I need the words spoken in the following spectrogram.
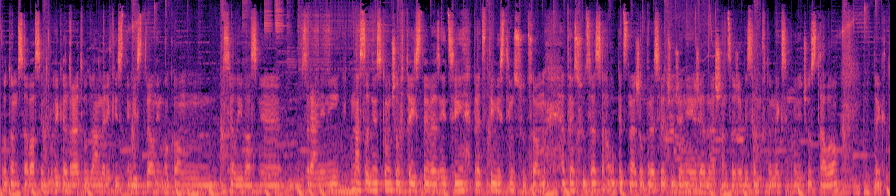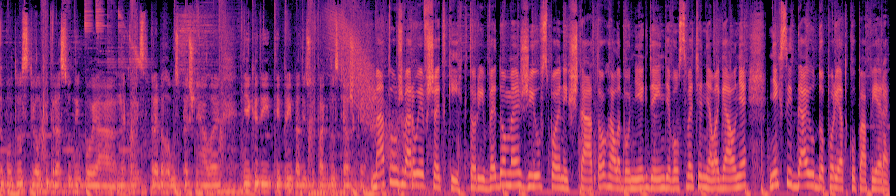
Potom sa vlastne druhýkrát vrátil do Ameriky s tým vystrelným okom, celý vlastne zranený. Následne skončil v tej istej väznici pred tým istým sudcom a ten sudca sa opäť snažil presvedčiť, že nie je žiadna šanca, že by sa mu v tom Mexiku niečo stalo. Tak to bol dosť veľký teraz súdny boj a nakoniec prebehol úspešne, ale niekedy tie prípady sú fakt dosť ťažké. Matúš varuje všetkých, ktorí vedome žijú v Spojených štátoch alebo niekde inde vo svete nelegálne, nech si dajú do poriadku papiere.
